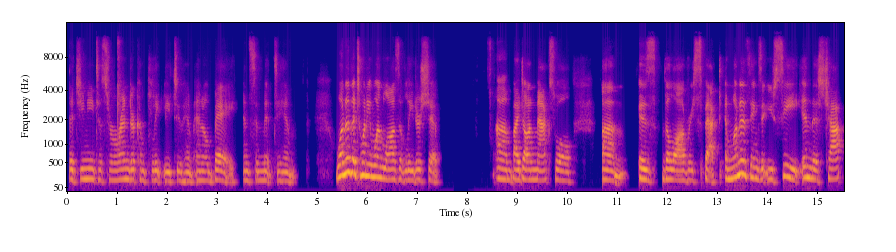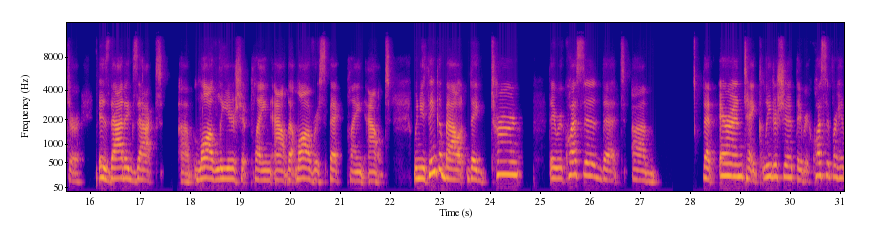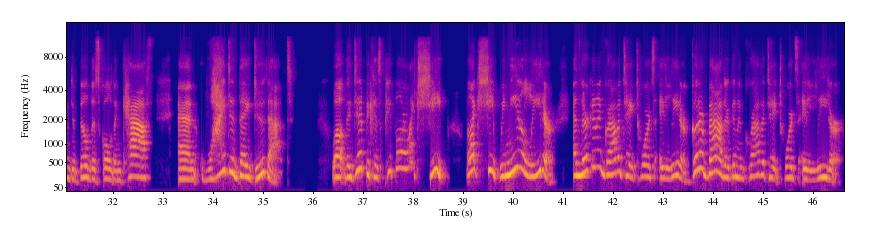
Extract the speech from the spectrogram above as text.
that you need to surrender completely to Him and obey and submit to Him? One of the 21 laws of leadership um, by John Maxwell um, is the law of respect. And one of the things that you see in this chapter is that exact uh, law of leadership playing out, that law of respect playing out when you think about they turn they requested that um, that aaron take leadership. They requested for him to build this golden calf. And why did they do that? Well they did because people are like sheep. We're like sheep. We need a leader. And they're going to gravitate towards a leader. Good or bad they're going to gravitate towards a leader.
